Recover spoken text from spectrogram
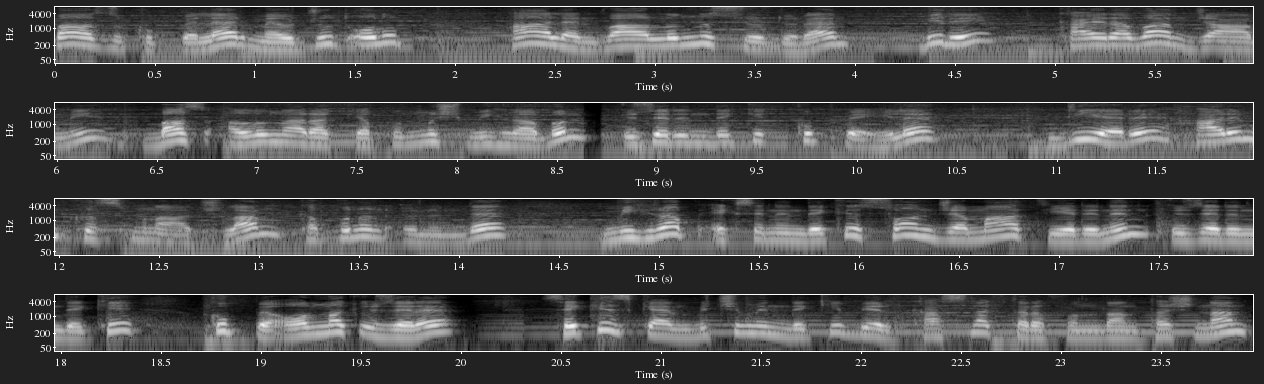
bazı kubbeler mevcut olup halen varlığını sürdüren biri Kayravan Cami bas alınarak yapılmış mihrabın üzerindeki kubbe ile diğeri harim kısmına açılan kapının önünde mihrap eksenindeki son cemaat yerinin üzerindeki kubbe olmak üzere sekizgen biçimindeki bir kasnak tarafından taşınan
